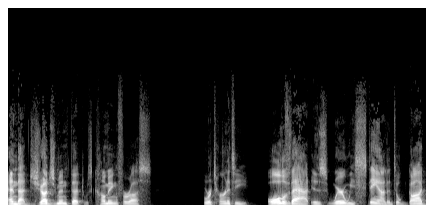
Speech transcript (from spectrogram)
And that judgment that was coming for us for eternity, all of that is where we stand until God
